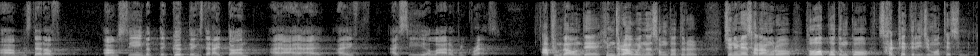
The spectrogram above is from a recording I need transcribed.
um, instead of um, seeing the th- good things that I've done, I, I, I, I, I see a lot of regrets. 아픔 가운데 힘들어하고 있는 성도들을 주님의 사랑으로 더 보듬고 살펴드리지 못했습니다.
